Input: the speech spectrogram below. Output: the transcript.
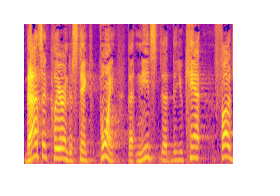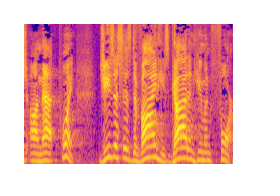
That's a clear and distinct point that needs that you can't fudge on that point. Jesus is divine, he's God in human form.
